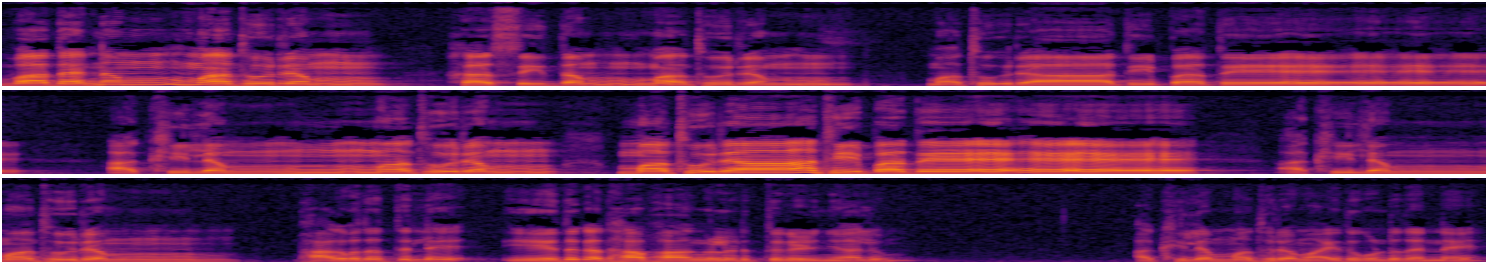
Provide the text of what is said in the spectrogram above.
വദനം മധുരം ഹസിതം മധുരം മധുരാധിപതേ. അഖിലം മധുരം മധുരാധിപതേ. അഖിലം മധുരം. ഭാഗവതത്തിലെ ഏത് കഥാഭാഗങ്ങൾ എടുത്തു കഴിഞ്ഞാലും അഖിലം മധുരമായതുകൊണ്ട് തന്നെ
